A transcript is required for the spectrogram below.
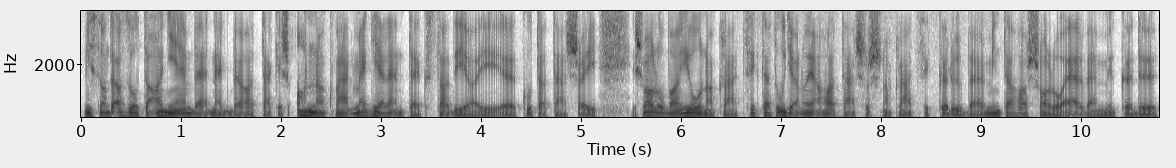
viszont azóta annyi embernek beadták, és annak már megjelentek stadiai kutatásai, és valóban jónak látszik, tehát ugyanolyan hatásosnak látszik körülbelül, mint a hasonló elven működő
